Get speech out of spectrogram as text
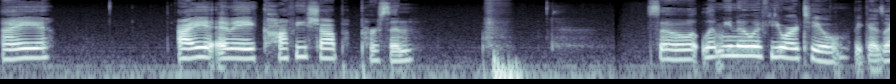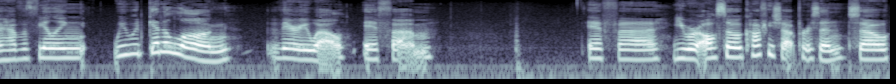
I I am a coffee shop person. so let me know if you are too, because I have a feeling we would get along very well if um if uh, you were also a coffee shop person. So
